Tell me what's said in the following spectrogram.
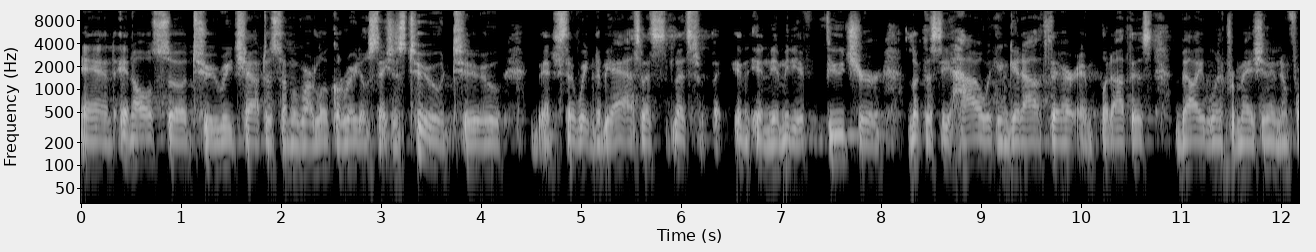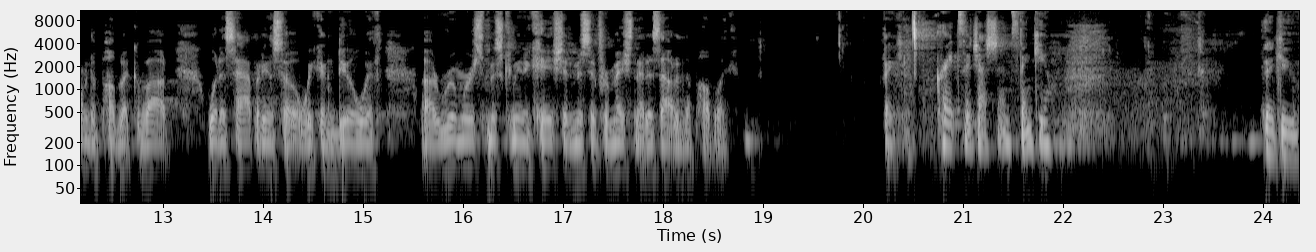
and, and also to reach out to some of our local radio stations too, to, instead of waiting to be asked, let's, let's in, in the immediate future, look to see how we can get out there and put out this valuable information and inform the public about what is happening so we can deal with uh, rumors, miscommunication, misinformation that is out in the public. Thank you. Great suggestions, thank you. Thank you.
